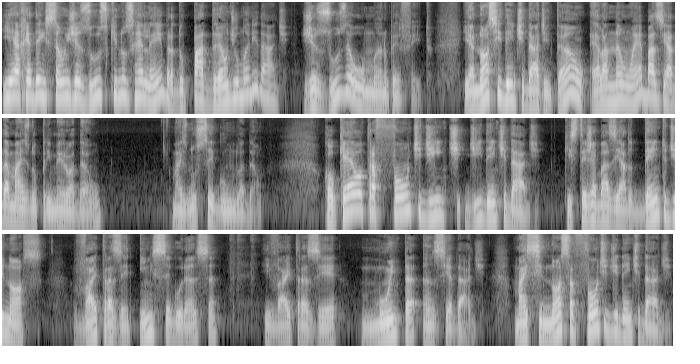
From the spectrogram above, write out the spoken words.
E é a redenção em Jesus que nos relembra do padrão de humanidade. Jesus é o humano perfeito. E a nossa identidade, então, ela não é baseada mais no primeiro Adão, mas no segundo Adão. Qualquer outra fonte de, de identidade que esteja baseado dentro de nós vai trazer insegurança e vai trazer muita ansiedade. Mas se nossa fonte de identidade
